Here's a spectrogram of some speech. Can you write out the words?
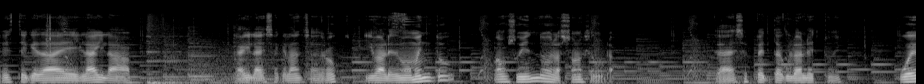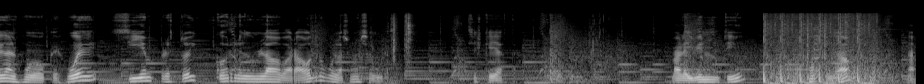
Este que da el la la esa que lanza drops. Y vale, de momento vamos subiendo de la zona segura. O sea, es espectacular esto, ¿eh? Juega el juego que juegue, siempre estoy, corre de un lado para otro por la zona segura. Si es que ya está. Vale, ahí viene un tío. Cuidado. Ah,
